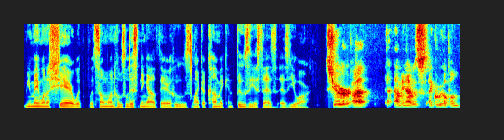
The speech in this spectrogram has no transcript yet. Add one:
you may want to share with with someone who's listening out there who's like a comic enthusiast as as you are? Sure uh, I mean I was I grew up on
